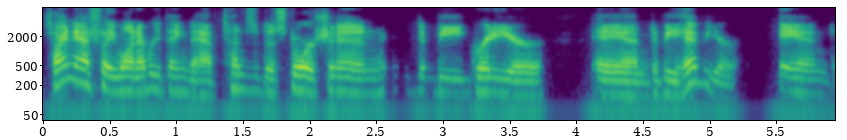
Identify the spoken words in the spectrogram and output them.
so I naturally want everything to have tons of distortion, to be grittier, and to be heavier, and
